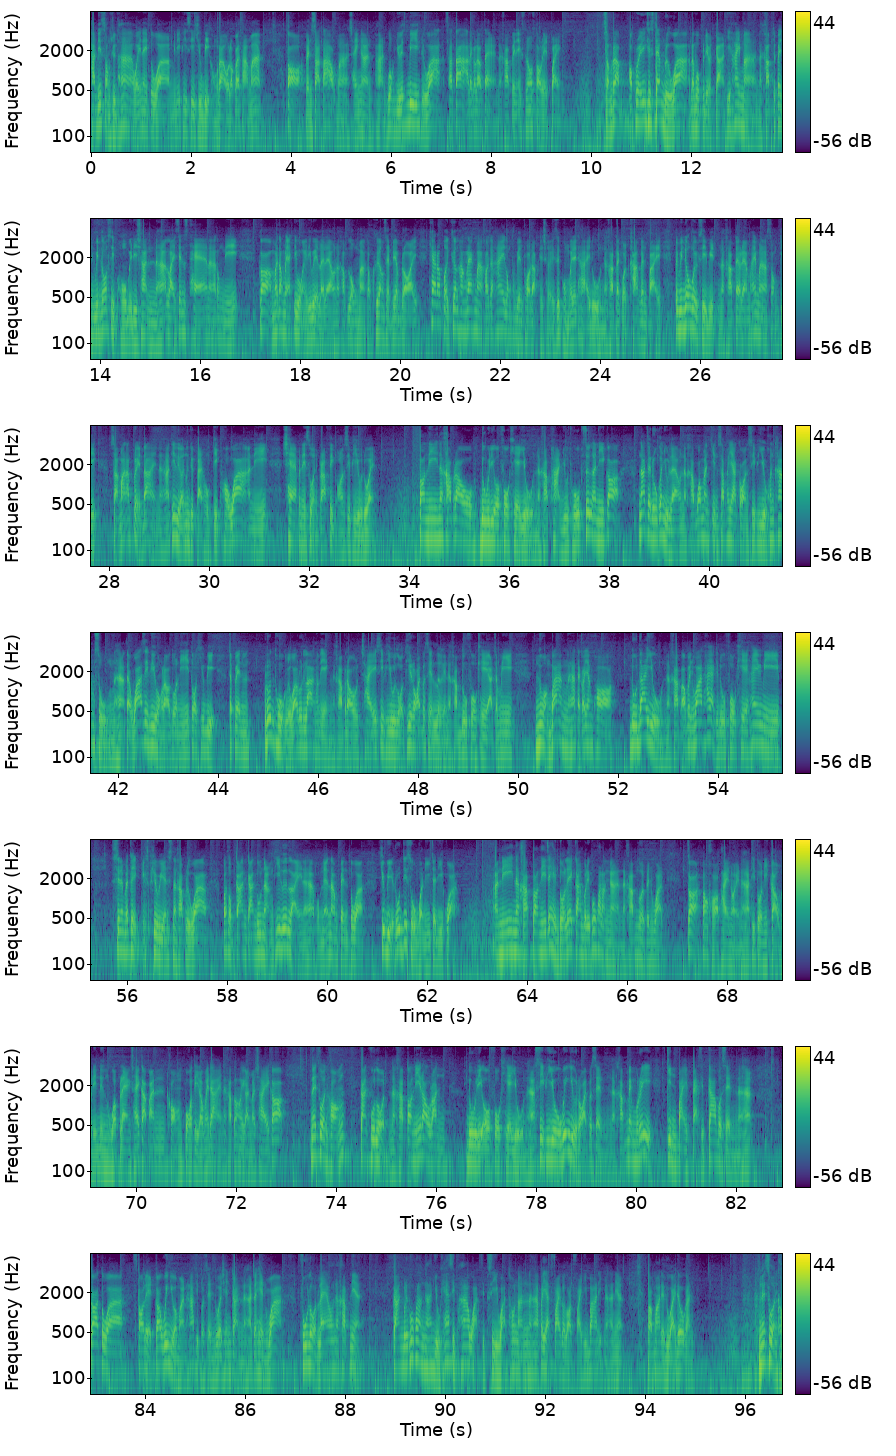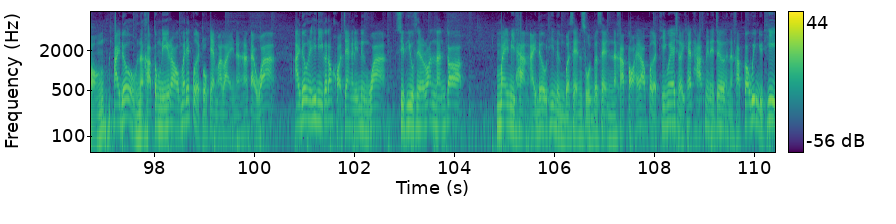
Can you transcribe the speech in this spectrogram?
hard disk 2.5 ไว้ในตัว mini PC Qubit ของเรา เราก็สามารถต่อเป็น SATA ออกมาใช้งานผ่านพวก USB หรือว่า SATA อะไรก็แล้วแต่นะครับเป็น external storage ไป สำหรับ operating system หรือว่าระบบปฏิบัติการที่ให้มานะครับจะเป็น Windows 10 Home Edition นะฮะ license แท้นะฮะตรงนี้ก็ไม่ต้องไป activate activate อะไรแล้วนะครับ ลงมากับเครื่องเสร็จเรียบร้อย แค่เราเปิดเครื่องครั้งแรกมาเขาจะให้ลงทะเบียน product เฉยๆ ซึ่งผมไม่ได้ถ่ายดูนะครับ แต่กดข้ามกันไป เป็น Windows 64 bit นะครับ แต่ RAM ให้มา2 g b สามารถอัปเกรดได้นะฮะ ที่เหลือ 1.86 g b เพราะว่าอันนี้แชร์ไปในส่วน Graphic on CPU ด้วย ตอนนี้นะครับเราดูวิดีโอ 4K อยู่นะครับผ่าน YouTube ซึ่งอันนี้ก็ น่าจะรู้กันอยู่แล้วนะครับว่ามันกินทรัพยากร CPU ค่อนข้างสูงนะฮะแต่ว่า CPU ของเราตัวนี้ตัว q u b i จะเป็นรุ่นถูกหรือว่ารุ่นล่างนั่นเองนะครับเราใช้ CPU โหลดที่ 100%เลยนะครับดู 4K อาจจะมีหน่วงบ้างนะฮะแต่ก็ยังพอดูได้อยู่นะครับเอาเป็นว่าถ้าอยากจะดู 4K ให้มี Cinematic Experience นะครับหรือว่าประสบการณ์การดูหนังที่ลื่นไหลนะฮะผมแนะนำเป็นตัว q u b i รุ่นที่สูงกว่านี้จะดีกว่าอันนี้นะครับ ตอนนี้จะเห็นตัวเลขการบริโภคพลังงานนะครับ หน่วยเป็นวัตต์ ก็ต้องขออภัยหน่อยนะฮะที่ตัวนี้เก่าไปนิดนึงหัวแปลงใช้กับอันของปกติเราไม่ได้นะครับ ต้องเอาอีกอันมาใช้ก็ในส่วนของการฟูลโหลดนะครับ ตอนนี้เรารันดูวิดีโอ 4K อยู่นะฮะ CPU วิ่งอยู่ 100%นะครับ Memory กินไป 89%นะฮะ ก็ตัว Storage ก็วิ่งอยู่ประมาณ 50%ด้วยเช่นกันนะฮะ จะเห็นว่าฟูลโหลดแล้วนะครับเนี่ยการบริโภคพลังงานอยู่แค่ 15 วัตต์ 14 วัตต์เท่านั้นนะฮะ ประหยัดไฟกว่าหลอดไฟที่บ้านอีกนะฮะเนี่ย ต่อมาเดี๋ยวดู Idol กัน ในส่วนของ Idol นะครับ ตรงนี้เราไม่ได้เปิดโปรแกรมอะไรนะฮะ แต่ว่า Idol ในที่นี้ก็ต้องขอแจ้งกันนิดนึงว่า CPU Celeron นั้นก็ไม่มีทาง Idle ที่ 1% 0%นะครับ ต่อให้เราเปิดทิ้งไว้เฉยๆแค่ Task Manager นะครับ ก็วิ่งอยู่ที่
